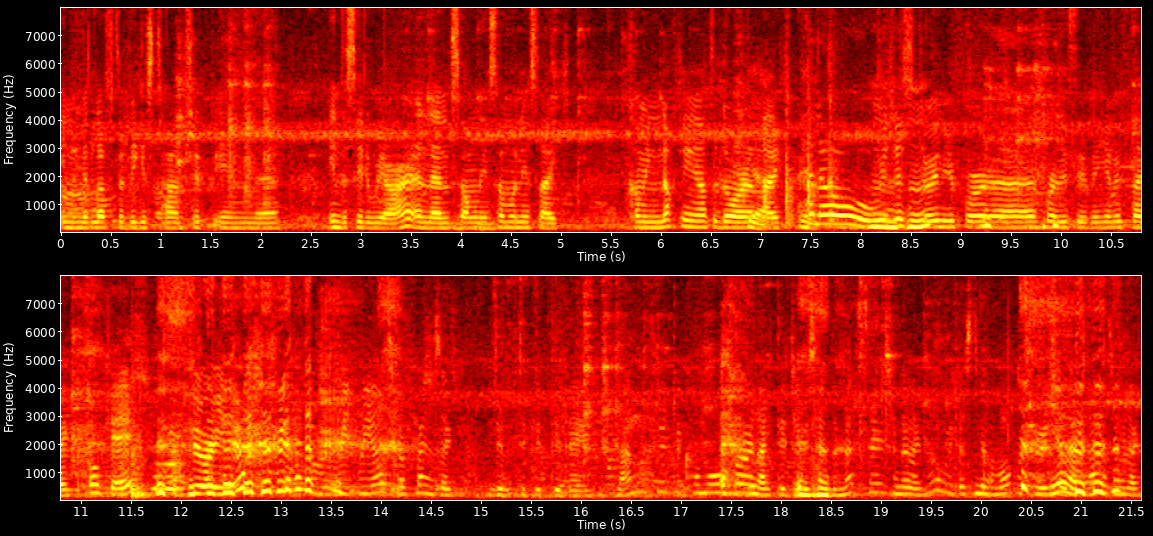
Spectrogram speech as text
in the middle of the biggest township in uh, in the city we are, and then suddenly someone is like coming knocking at the door and Yeah, like yeah. hello we just joined you for uh, for this evening and it's like okay who are you we, we asked our friends like did, did, did they plan with you to come over? Like, did you send a message? And they're like, no, we just come over to each Yeah. other's house. And we're like,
